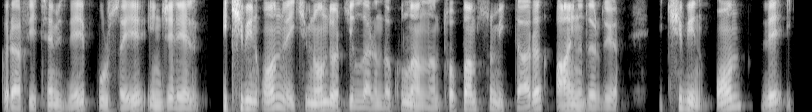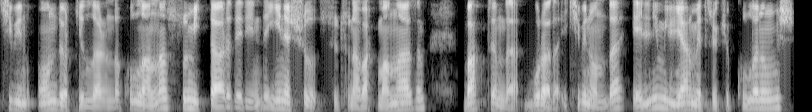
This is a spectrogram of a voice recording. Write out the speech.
Grafiği temizleyip Bursa'yı inceleyelim. 2010 ve 2014 yıllarında kullanılan toplam su miktarı aynıdır diyor. 2010 ve 2014 yıllarında kullanılan su miktarı dediğinde yine şu sütuna bakmam lazım. Baktığımda burada 2010'da 50 milyar metreküp kullanılmış.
